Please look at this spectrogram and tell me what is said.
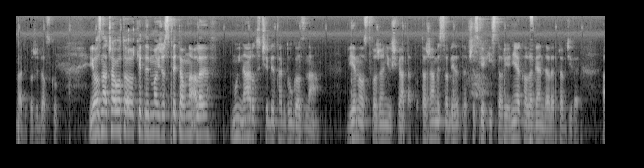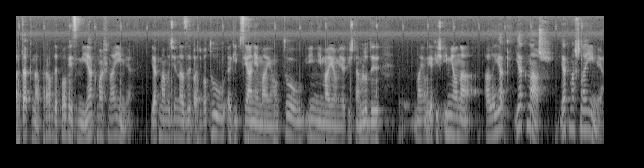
bardziej po żydowsku. I oznaczało to, kiedy Mojżesz spytał, no ale mój naród Ciebie tak długo zna. Wiemy o stworzeniu świata, powtarzamy sobie te wszystkie historie, nie jako legendy, ale prawdziwe. Ale tak naprawdę powiedz mi, jak masz na imię? Jak mamy Cię nazywać? Bo tu Egipcjanie mają, tu inni mają jakieś tam ludy mają jakieś imiona, ale jak, jak masz? Jak masz na imię?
